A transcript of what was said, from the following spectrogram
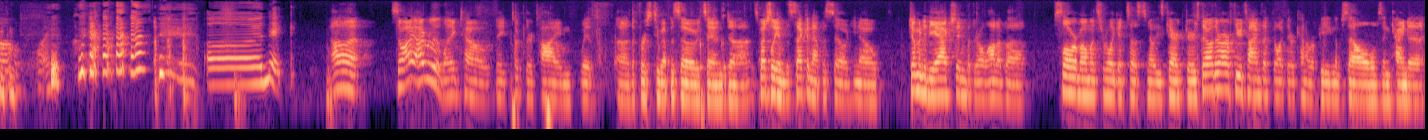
Oh boy. uh, Nick. Uh, so I, I really liked how they took their time with uh, the first two episodes, and uh, especially in the second episode, you know, jump into the action, but there are a lot of uh, slower moments to really get to us to know these characters. Though there are a few times I feel like they were kind of repeating themselves and kind of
